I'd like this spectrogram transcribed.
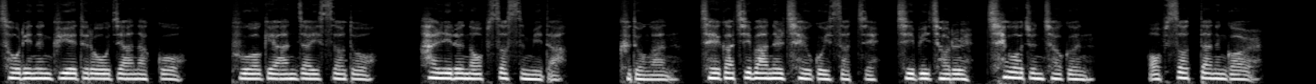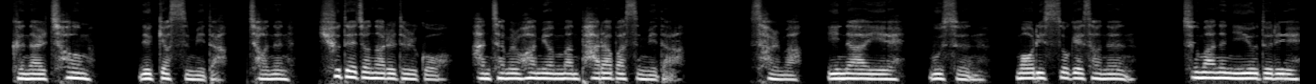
소리는 귀에 들어오지 않았고 부엌에 앉아 있어도 할 일은 없었습니다. 그동안 제가 집안을 채우고 있었지 집이 저를 채워준 적은 없었다는 걸 그날 처음 느꼈습니다. 저는 휴대전화를 들고 한참을 화면만 바라봤습니다. 설마 이 나이에 무슨 머릿속에서는 수많은 이유들이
